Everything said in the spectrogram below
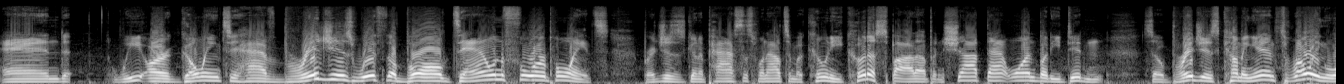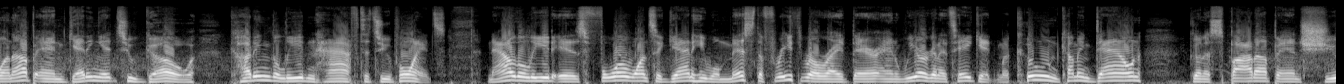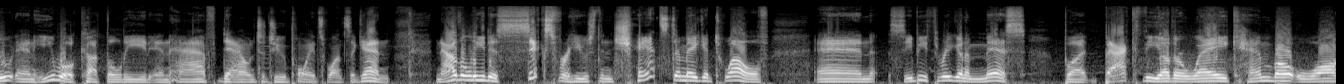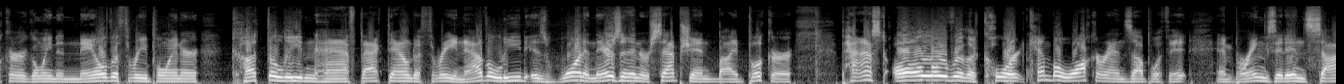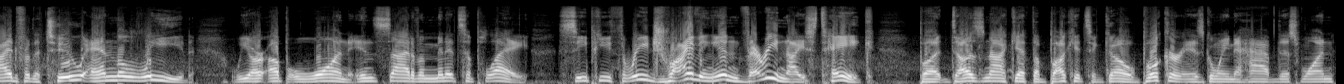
And we are going to have Bridges with the ball down four points. Bridges is going to pass this one out to McCune. He could have spot up and shot that one, but he didn't. So Bridges coming in, throwing one up, and getting it to go, cutting the lead in half to two points. Now the lead is four once again. He will miss the free throw right there, and we are going to take it. McCune coming down going to spot up and shoot, and he will cut the lead in half down to two points once again. Now the lead is six for Houston, chance to make it 12, and CP3 going to miss but back the other way. Kemba Walker going to nail the three pointer, cut the lead in half, back down to three. Now the lead is one, and there's an interception by Booker. Passed all over the court. Kemba Walker ends up with it and brings it inside for the two and the lead. We are up one inside of a minute to play. CP3 driving in. Very nice take, but does not get the bucket to go. Booker is going to have this one.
